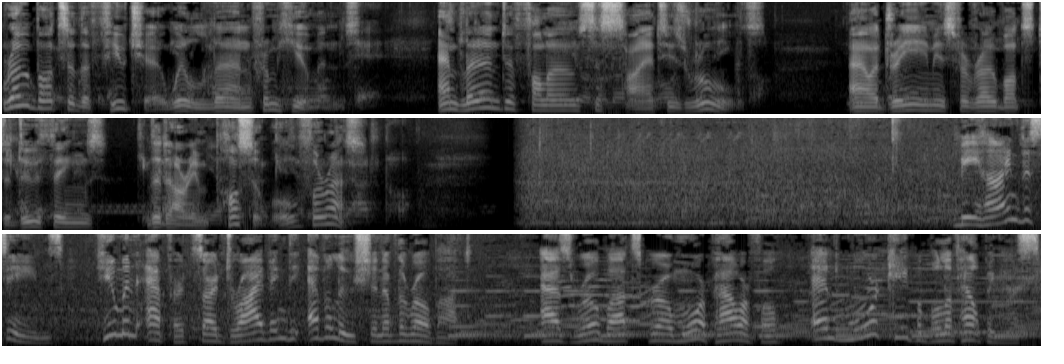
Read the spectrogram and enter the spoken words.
Robots of the future will learn from humans and learn to follow society's rules. Our dream is for robots to do things that are impossible for us. Behind the scenes, human efforts are driving the evolution of the robot. As robots grow more powerful and more capable of helping us,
